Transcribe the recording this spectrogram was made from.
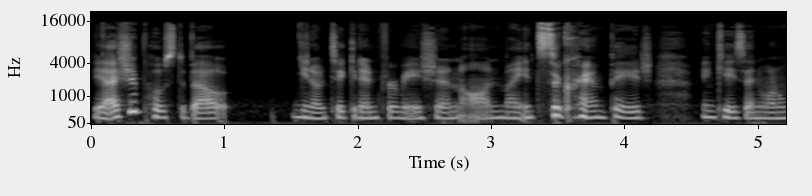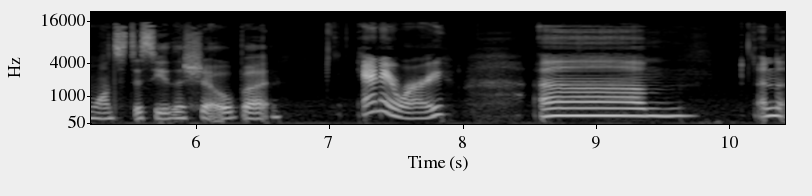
yeah, I should post about you know ticket information on my Instagram page in case anyone wants to see the show. But anyway, um, and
